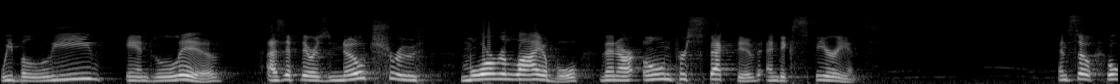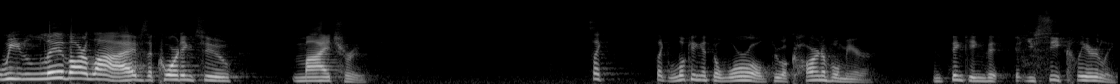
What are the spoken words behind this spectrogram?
we believe and live as if there is no truth more reliable than our own perspective and experience. And so we live our lives according to my truth. It's like, looking at the world through a carnival mirror and thinking that, that you see clearly.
